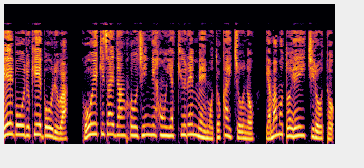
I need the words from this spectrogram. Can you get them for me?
K ボール K ボールは、公益財団法人日本野球連盟元会長の山本栄一郎と、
